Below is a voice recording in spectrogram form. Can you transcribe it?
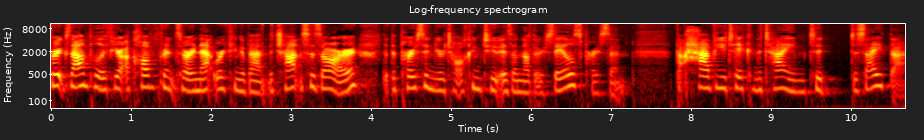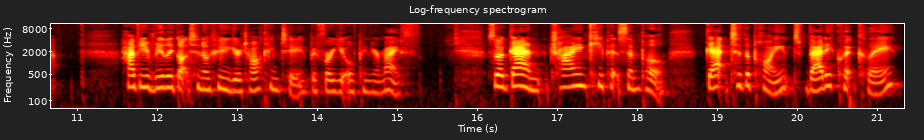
For example, if you're at a conference or a networking event, the chances are that the person you're talking to is another salesperson. But have you taken the time to decide that? Have you really got to know who you're talking to before you open your mouth? So, again, try and keep it simple. Get to the point very quickly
